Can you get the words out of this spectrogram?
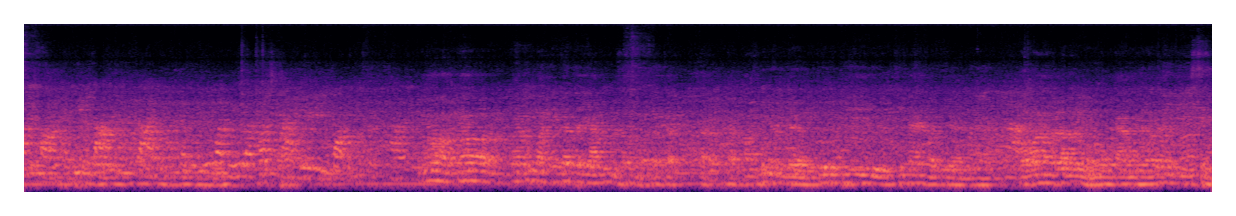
คำสอนไหนที่ตามขึ้นใจในวันนี้เราก็ใช้บ่อยที่สุดคะก็ก็ก็ทุกวันนี้ก็จะย้ำอยู่เสมอกับกับกับคำพูดเดิมๆที่ที่ที่แม่คอยเตือนนะครับเพราะว่าเวลาเราอยู่ในวงการบันเทิงก็จะมีสิ่ง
